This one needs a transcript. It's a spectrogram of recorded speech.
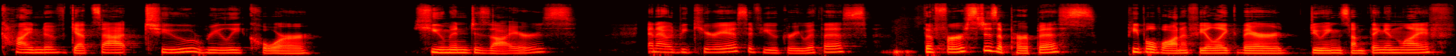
kind of gets at two really core human desires. And I would be curious if you agree with this. The first is a purpose. People want to feel like they're doing something in life.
